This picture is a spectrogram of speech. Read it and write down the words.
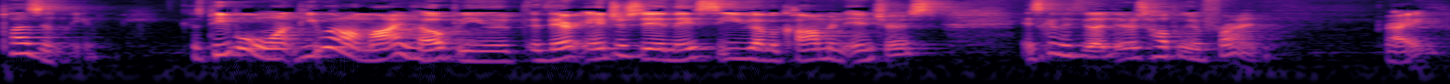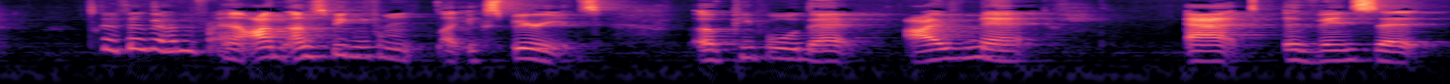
Pleasantly. Because people want people don't mind helping you. If they're interested and they see you have a common interest, it's gonna feel like they're just helping a friend. Right? It's gonna feel like they're helping a friend. I'm I'm speaking from like experience of people that I've met at events that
